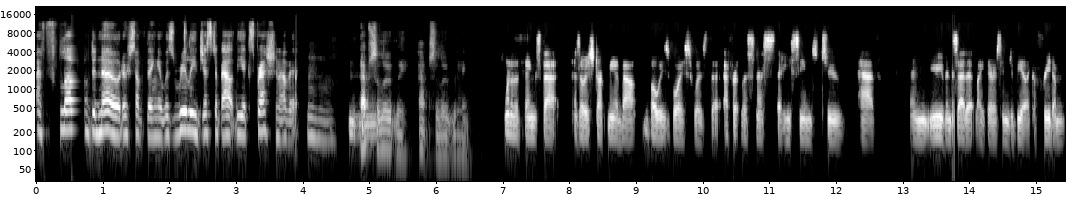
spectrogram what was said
I flubbed a note or something. It was really just about the expression of it. Mm-hmm. mm-hmm. absolutely. Absolutely. One of the things that has always struck me about bowie's voice was the effortlessness that he seemed to have. And you even said it like there seemed to be like a freedom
